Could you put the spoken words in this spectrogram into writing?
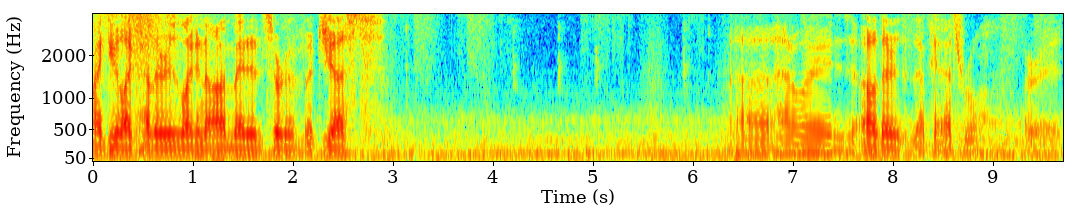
I do like how there is like an automated sort of adjust. Uh, how do I? Oh, there. Okay, that's roll. All right.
